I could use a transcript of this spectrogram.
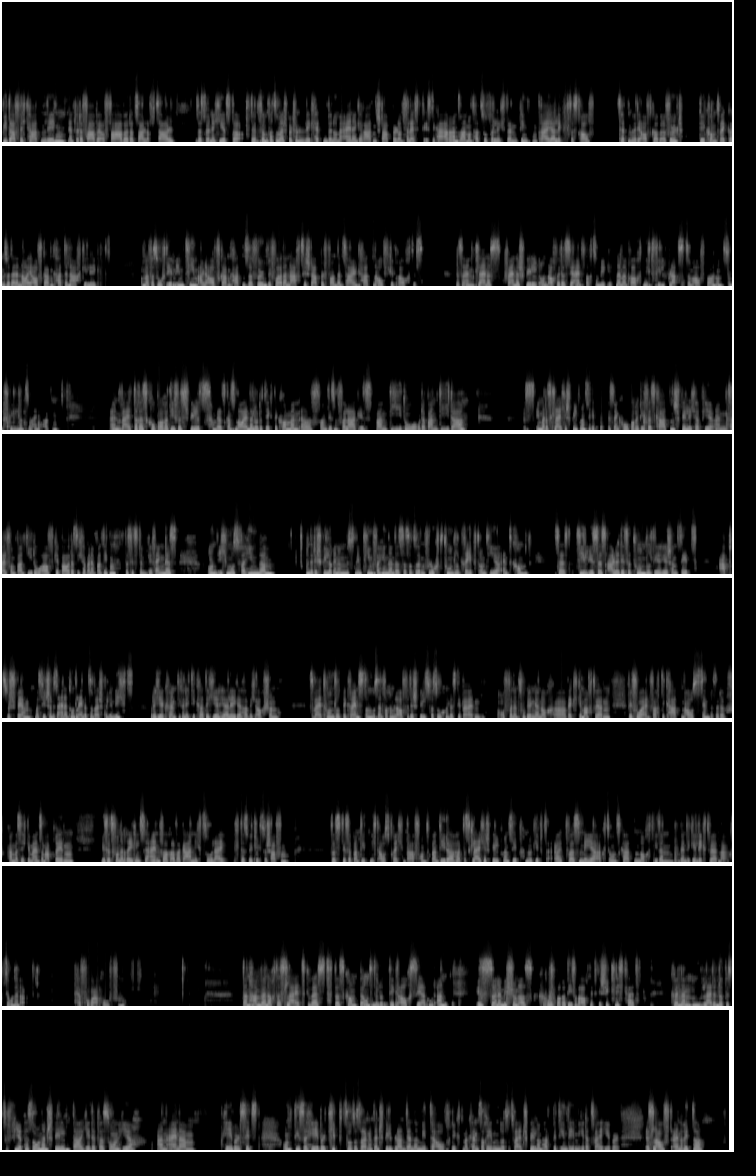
Wie darf ich Karten legen? Entweder Farbe auf Farbe oder Zahl auf Zahl. Das heißt, wenn ich hier jetzt da den Fünfer zum Beispiel schon lege, hätten wir nur mehr einen geraden Stapel und vielleicht ist die Karan dran und hat zufällig den pinken Dreier, legt das drauf. Jetzt hätten wir die Aufgabe erfüllt die kommt weg und es wird eine neue Aufgabenkarte nachgelegt. Und man versucht eben im Team alle Aufgabenkarten zu erfüllen, bevor der Nachziehstapel von den Zahlenkarten aufgebraucht ist. Also ein kleines, feines Spiel und auch wieder sehr einfach zum Mitnehmen. Man braucht nicht viel Platz zum Aufbauen und zum Spielen und zum Einpacken. Ein weiteres kooperatives Spiel, das haben wir jetzt ganz neu in der Ludothek bekommen, äh, von diesem Verlag ist Bandido oder Bandida. Ist immer das gleiche Spielprinzip, es ist ein kooperatives Kartenspiel. Ich habe hier einen Teil von Bandido aufgebaut, also ich habe einen Banditen, der sitzt im Gefängnis und ich muss verhindern, oder die Spielerinnen müssen im Team verhindern, dass er sozusagen Fluchttunnel gräbt und hier entkommt. Das heißt, Ziel ist es, alle diese Tunnel, die ihr hier schon seht, abzusperren. Man sieht schon, das eine Tunnel endet zum Beispiel in nichts. Oder hier könnte ich, wenn ich die Karte hier herlege, habe ich auch schon zwei Tunnel begrenzt und muss einfach im Laufe des Spiels versuchen, dass die beiden offenen Zugänge noch äh, weggemacht werden, bevor einfach die Karten aus sind. Also da kann man sich gemeinsam abreden. Ist jetzt von den Regeln sehr einfach, aber gar nicht so leicht, das wirklich zu schaffen, dass dieser Bandit nicht ausbrechen darf. Und Bandida hat das gleiche Spielprinzip, nur gibt es etwas mehr Aktionskarten noch, die dann, wenn die gelegt werden, Aktionen hervorrufen. Dann haben wir noch das Light Quest. Das kommt bei uns in der Ludothek auch sehr gut an. Ist so eine Mischung aus kooperativ, aber auch mit Geschicklichkeit. Können leider nur bis zu vier Personen spielen, da jede Person hier an einem Hebel sitzt und dieser Hebel kippt sozusagen den Spielplan, der in der Mitte aufliegt. Man kann es auch eben nur zu zweit spielen und hat bedient eben jeder zwei Hebel. Es läuft ein Ritter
